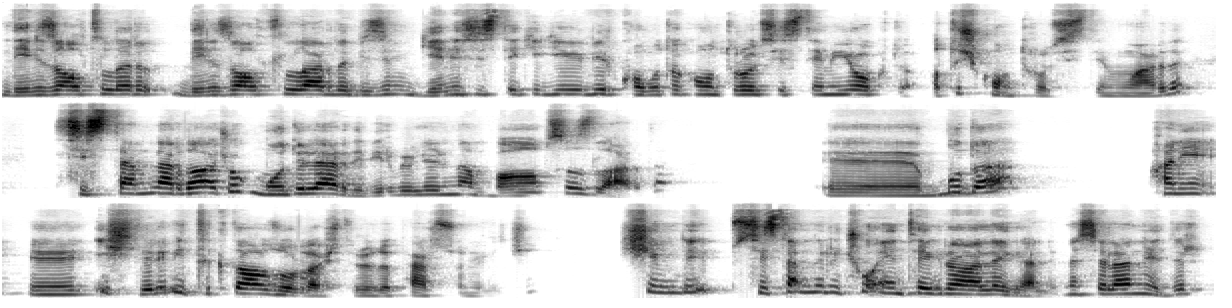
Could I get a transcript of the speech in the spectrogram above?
denizaltıları denizaltılarda bizim Genesis'teki gibi bir komuta kontrol sistemi yoktu. Atış kontrol sistemi vardı. Sistemler daha çok modülerdi. Birbirlerinden bağımsızlardı. Ee, bu da hani e, işleri bir tık daha zorlaştırıyordu personel için. Şimdi sistemlerin çoğu entegre hale geldi. Mesela nedir?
